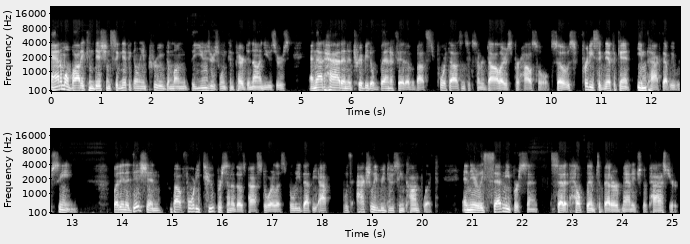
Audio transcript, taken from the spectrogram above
Animal body condition significantly improved among the users when compared to non users. And that had an attributable benefit of about $4,600 per household. So it was pretty significant impact that we were seeing. But in addition, about 42% of those pastoralists believe that the app was actually reducing conflict. And nearly 70% said it helped them to better manage their pasture.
